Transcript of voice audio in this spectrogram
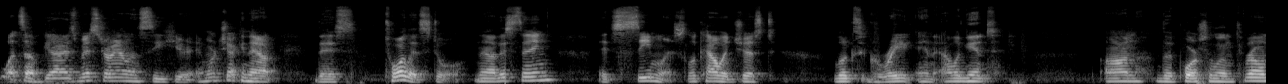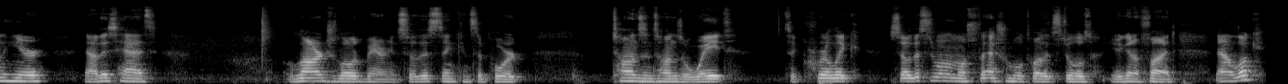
What's up guys, Mr. Alan C here, and we're checking out this toilet stool. Now this thing, it's seamless. Look how it just looks great and elegant on the porcelain throne here. Now this has large load bearing, so this thing can support tons and tons of weight. It's acrylic, so this is one of the most fashionable toilet stools you're gonna find. Now look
